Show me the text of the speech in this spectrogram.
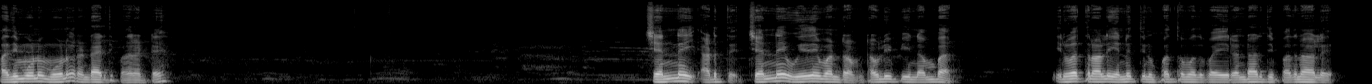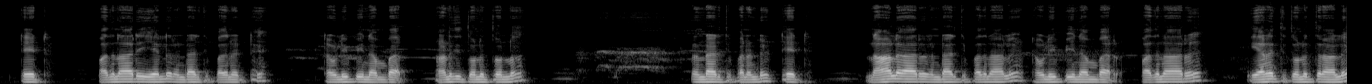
பதிமூணு மூணு ரெண்டாயிரத்தி பதினெட்டு. சென்னை அடுத்து சென்னை உயர்நீதிமன்றம் டபிள்யூபி நம்பர் இருபத்தி நாலு எண்ணூற்றி முப்பத்தொம்பது பை ரெண்டாயிரத்தி பதினாலு டேட் பதினாறு ஏழு ரெண்டாயிரத்தி பதினெட்டு டபிள்யூபி நம்பர் நானூற்றி தொண்ணூத்தொன்று ரெண்டாயிரத்தி பன்னெண்டு டேட் நாலு ஆறு ரெண்டாயிரத்தி பதினாலு டபிள்யூபி நம்பர் பதினாறு இரநூத்தி தொண்ணூற்றி நாலு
